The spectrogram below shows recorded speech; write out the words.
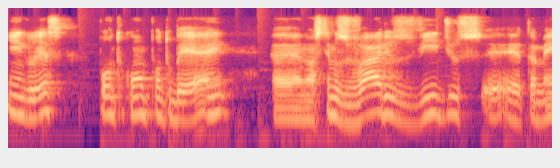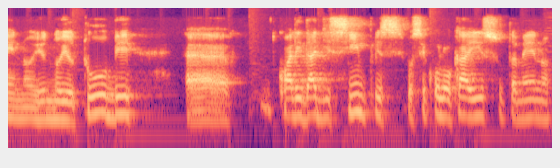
em inglês.com.br é, nós temos vários vídeos é, é, também no, no YouTube, é, qualidade simples. Se você colocar isso também no,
